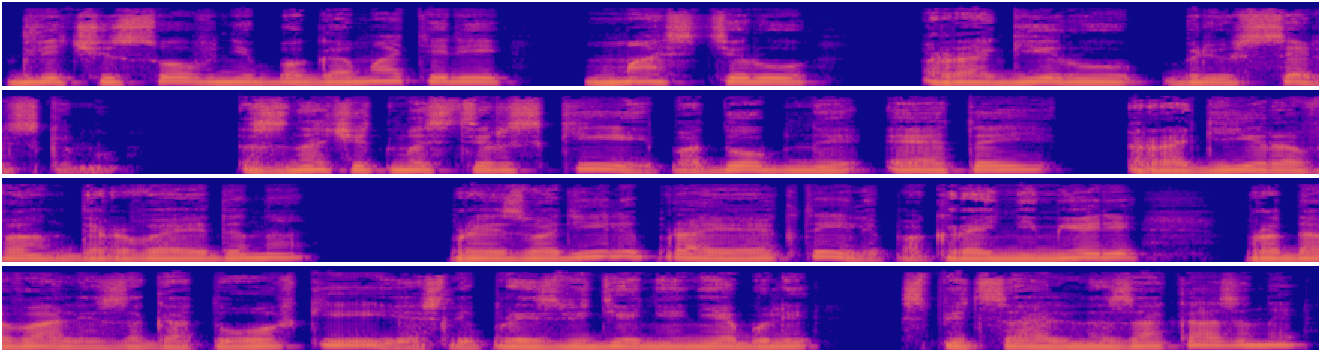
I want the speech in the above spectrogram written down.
для часовни Богоматери мастеру Рагиру Брюссельскому. Значит, мастерские, подобные этой, Рагира ван дер Вейдена, производили проекты или, по крайней мере, продавали заготовки, если произведения не были специально заказаны,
